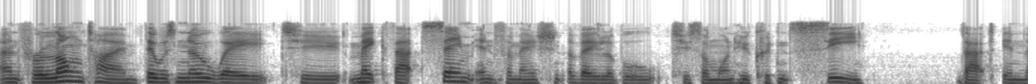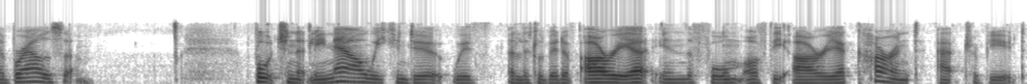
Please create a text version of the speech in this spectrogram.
And for a long time, there was no way to make that same information available to someone who couldn't see that in the browser. Fortunately, now we can do it with a little bit of ARIA in the form of the ARIA current attribute.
